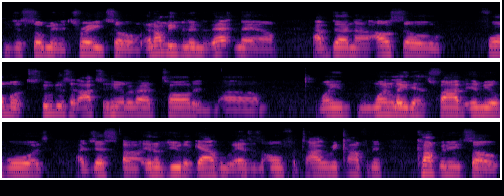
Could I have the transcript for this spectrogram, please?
You just so many trades. So, and I'm even into that now. I've done uh, also former students at Oxon Hill that I taught, and um, one one lady has five Emmy awards. I just uh, interviewed a guy who has his own photography company. Company, so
